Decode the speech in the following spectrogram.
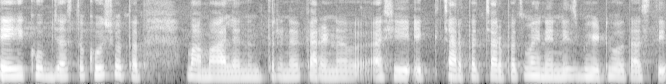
तेही खूप जास्त खुश होतात मामा आल्यानंतरनं कारण अशी एक चार पाच चार पाच महिन्यांनीच भेट होत असते.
